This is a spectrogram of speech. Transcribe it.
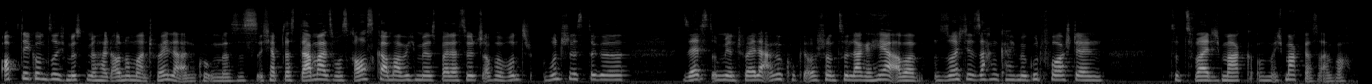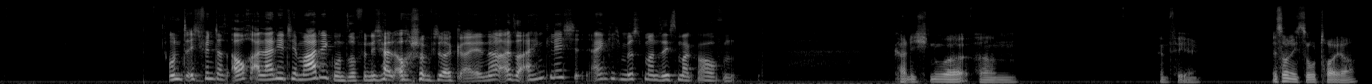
Optik und so, ich müsste mir halt auch nochmal einen Trailer angucken. Das ist, ich habe das damals, wo es rauskam, habe ich mir das bei der Switch auf der Wunsch, Wunschliste gesetzt und mir einen Trailer angeguckt, aber schon zu lange her. Aber solche Sachen kann ich mir gut vorstellen. Zu zweit, ich mag, ich mag das einfach. Und ich finde das auch, allein die Thematik und so finde ich halt auch schon wieder geil, ne? Also eigentlich, eigentlich müsste man sich's mal kaufen. Kann ich nur ähm, empfehlen. Ist auch nicht so teuer.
